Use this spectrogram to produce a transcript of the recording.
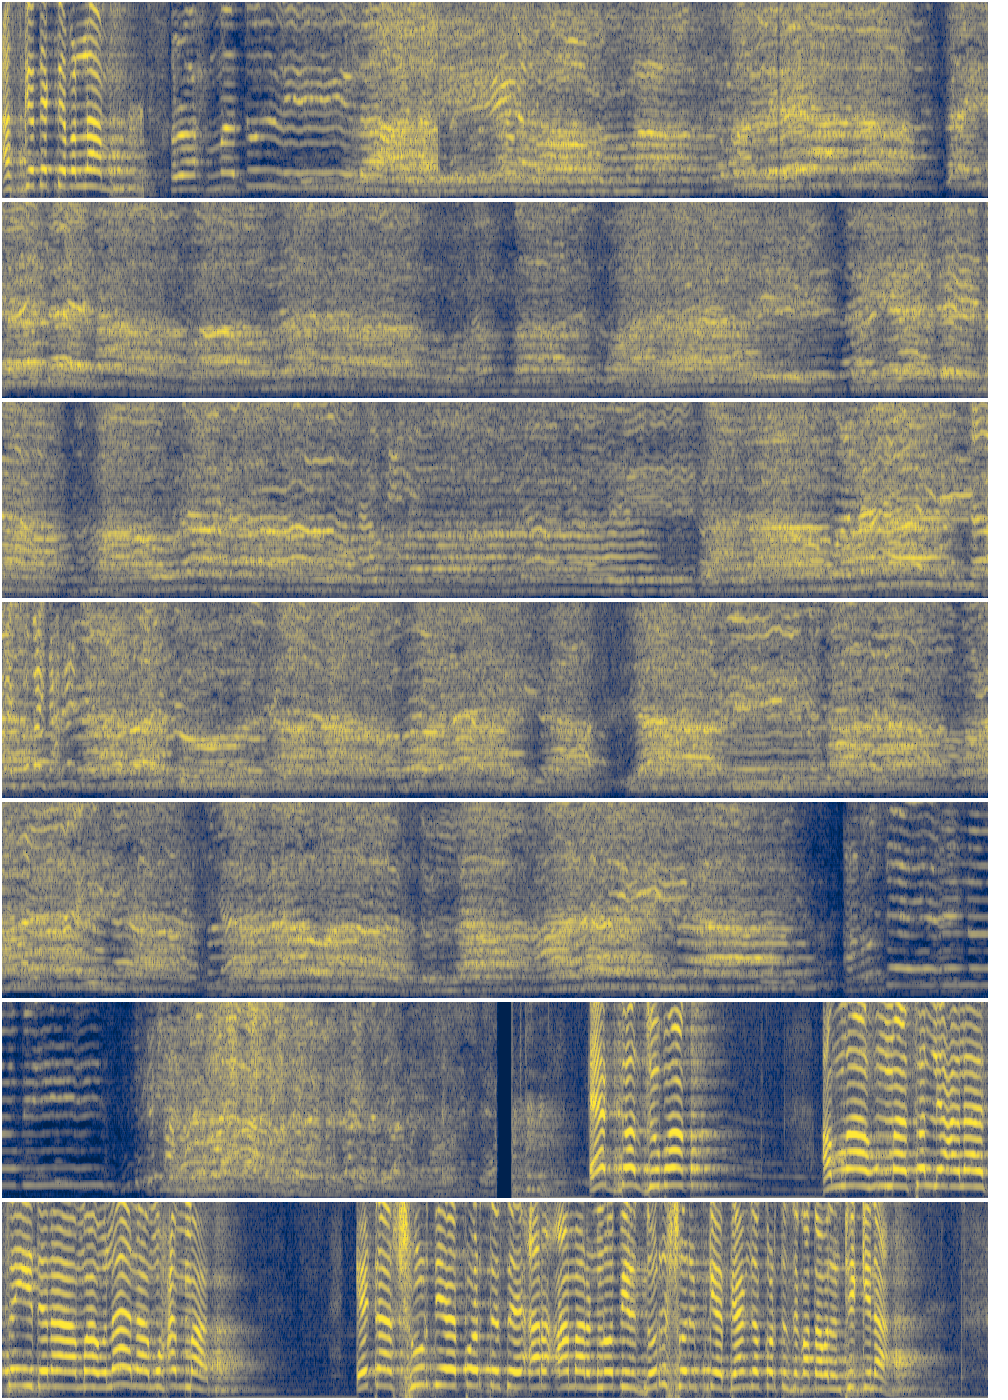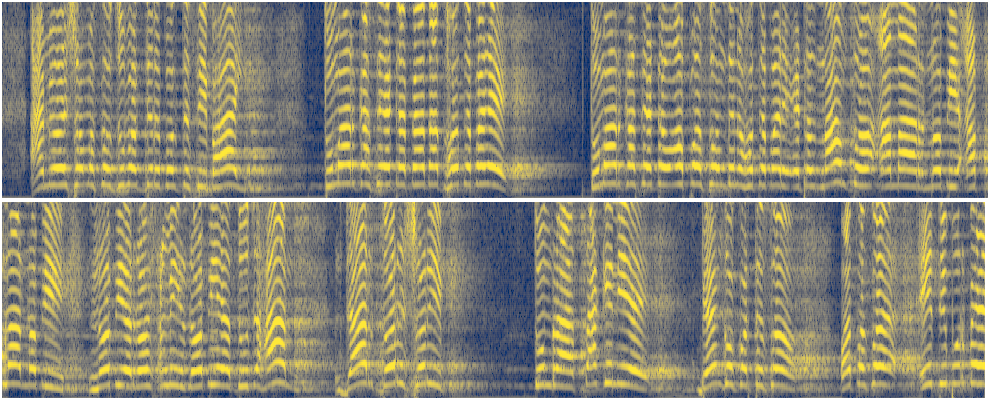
আজকে দেখতে পারলাম। রহমাতুল্লিল একদল যুবক, আল্লাহুম্মা সাল্লি আলা মাওলানা মুহাম্মদ। এটা সুর দিয়ে পড়তেছে আর আমার নবীর দরুদ শরীফকে ব্যঙ্গ করতেছে, কথা বলেন ঠিক কিনা? আমি ওই সমস্ত যুবকদের বলতেছি, ভাই, তোমার কাছে এটা বেদাত হতে পারে? তোমার কাছে এটা অপছন্দনীয় হতে পারে, এটার নাম তো আমার নবী, আপনার নবী নবী রহমি নবী দুজাহান, যার দরুদ শরীফ তোমরা তাকে নিয়ে ব্যঙ্গ করতেছ। অথচ ইতিপূর্বে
